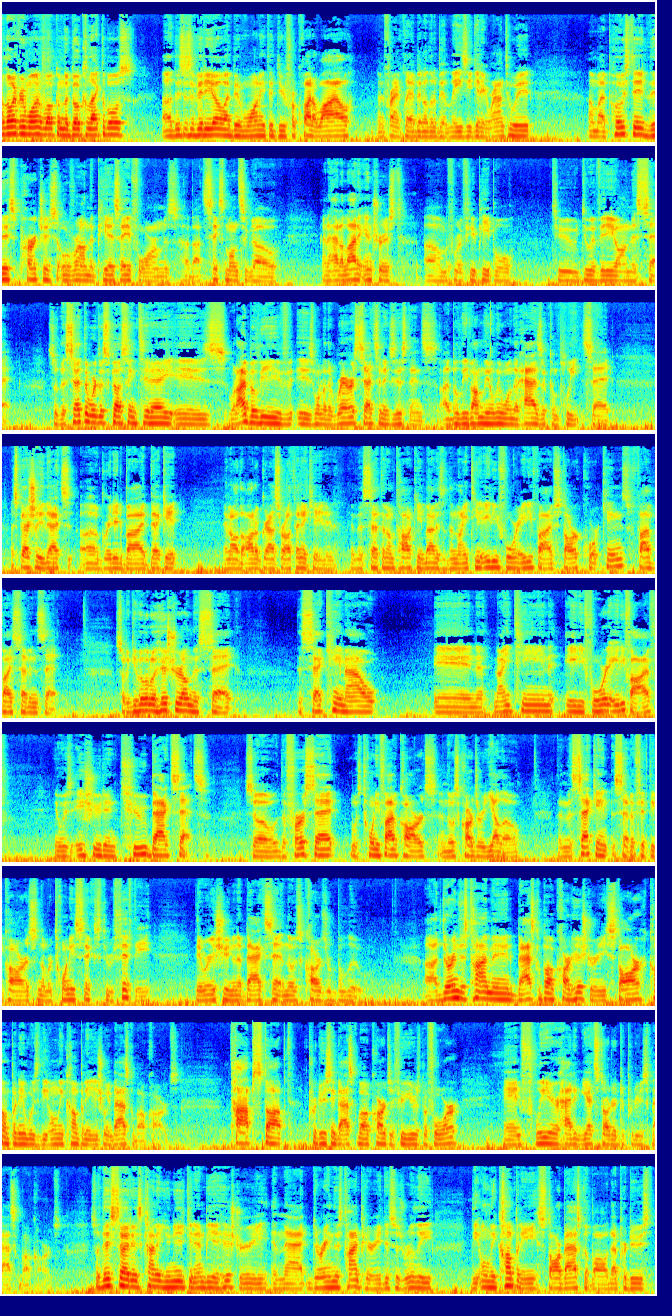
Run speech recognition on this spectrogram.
Hello everyone, welcome to GOAT Collectibles. Uh, this is a video I've been wanting to do for quite a while, and frankly I've been a little bit lazy getting around to it. Um, I posted this purchase over on the PSA forums about six months ago, and I had a lot of interest um, from a few people to do a video on this set. So the set that we're discussing today is what I believe is one of the rarest sets in existence. I believe I'm the only one that has a complete set, especially that's uh, graded by Beckett and all the autographs are authenticated. And the set that I'm talking about is the 1984-85 Star Court Kings 5x7 set. So to give a little history on this set, the set came out in 1984 to 85 it was issued in two bagged sets. So the first set was 25 cards, and those cards are yellow. Then the second set of 50 cards, number 26 through 50, they were issued in a back set, and those cards were blue. Uh, during this time in basketball card history, Star Company was the only company issuing basketball cards. Topps stopped producing basketball cards a few years before, and Fleer hadn't yet started to produce basketball cards. So this set is kind of unique in NBA history in that during this time period, this is really the only company, Star Basketball, that produced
